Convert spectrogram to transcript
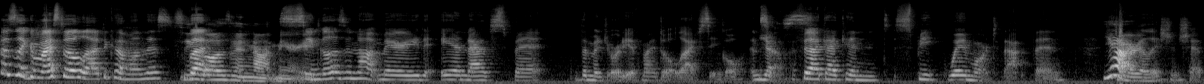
was like, am I still allowed to come on this? Single but as in not married. single as in not married, and I've spent the majority of my adult life single, and Yes. so I feel like I can speak way more to that than my Yeah. relationship.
